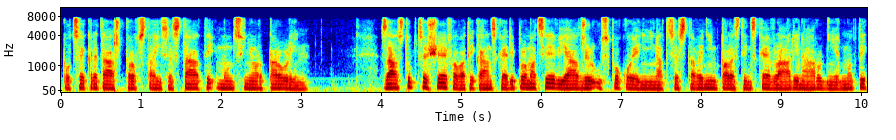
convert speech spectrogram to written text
podsekretář pro vztahy se státy Monsignor Parolin. Zástupce šéfa vatikánské diplomacie vyjádřil uspokojení nad sestavením palestinské vlády národní jednoty,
